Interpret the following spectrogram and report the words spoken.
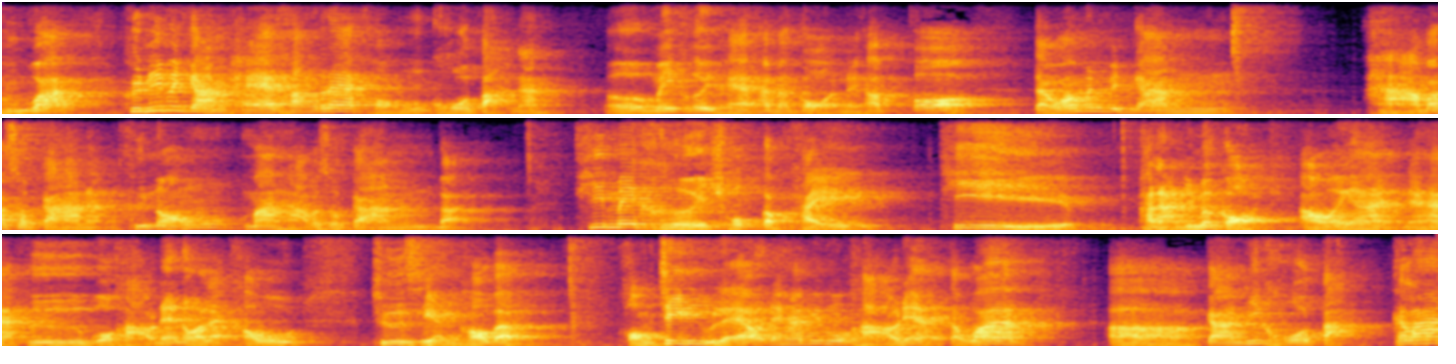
ถือว่าคือนี่เป็นการแพ้ครั้งแรกของโคตะนะเออไม่เคยแพ้ใครมาก่อนนะครับก็แต่ว่ามันเป็นการ หาประสบการณ์อะคือน้องมาหาประสบการณ์แบบ ที่ไม่เคยชกกับใครที่ขนาดนี้มาก่อนเอาง่ายๆนะฮะคือบัวขาวแน่นอนแหละเขาชื่อเสียงเขาแบบของจริงอยู่แล้วนะฮะพี่บัวขาวเนี่ยแต่ว่าการที่โคตะกล้า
